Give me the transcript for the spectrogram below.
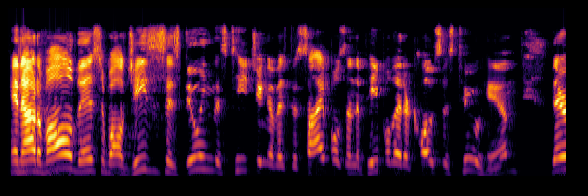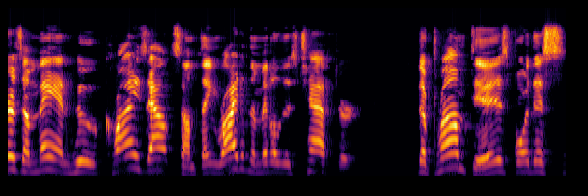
And out of all this, while Jesus is doing this teaching of his disciples and the people that are closest to him, there is a man who cries out something right in the middle of this chapter. The prompt is for this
